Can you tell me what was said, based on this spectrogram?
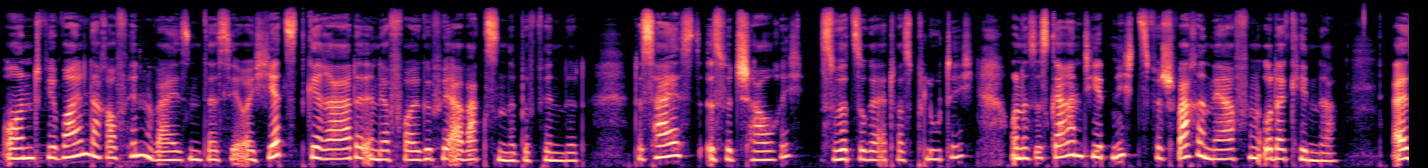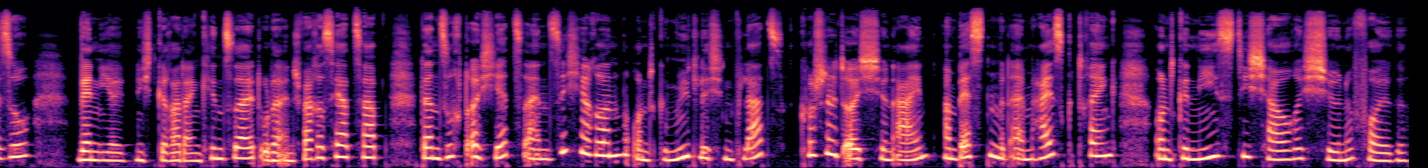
und wir wollen darauf hinweisen, dass ihr euch jetzt gerade in der Folge für Erwachsene befindet. Das heißt, es wird schaurig, es wird sogar etwas blutig und es ist garantiert nichts für schwache Nerven oder Kinder. Also, wenn ihr nicht gerade ein Kind seid oder ein schwaches Herz habt, dann sucht euch jetzt einen sicheren und gemütlichen Platz, kuschelt euch schön ein, am besten mit einem Heißgetränk und genießt die schaurig schöne Folge.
